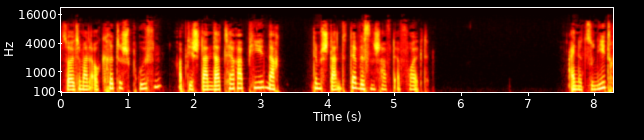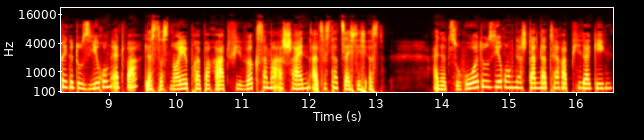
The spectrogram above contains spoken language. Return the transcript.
sollte man auch kritisch prüfen, ob die Standardtherapie nach dem Stand der Wissenschaft erfolgt. Eine zu niedrige Dosierung etwa lässt das neue Präparat viel wirksamer erscheinen, als es tatsächlich ist. Eine zu hohe Dosierung der Standardtherapie dagegen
